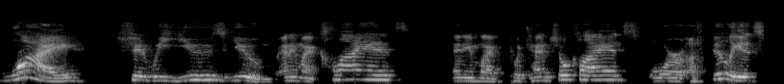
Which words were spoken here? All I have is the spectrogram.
why should we use you? Any of my clients, any of my potential clients or affiliates,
